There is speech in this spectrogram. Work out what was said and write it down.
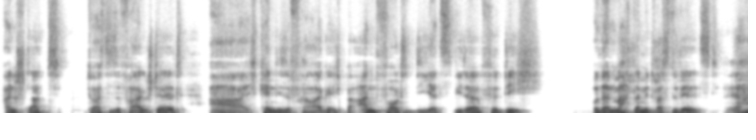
Anstatt, du hast diese Frage gestellt, ah, ich kenne diese Frage, ich beantworte die jetzt wieder für dich und dann mach damit, was du willst. Ja?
